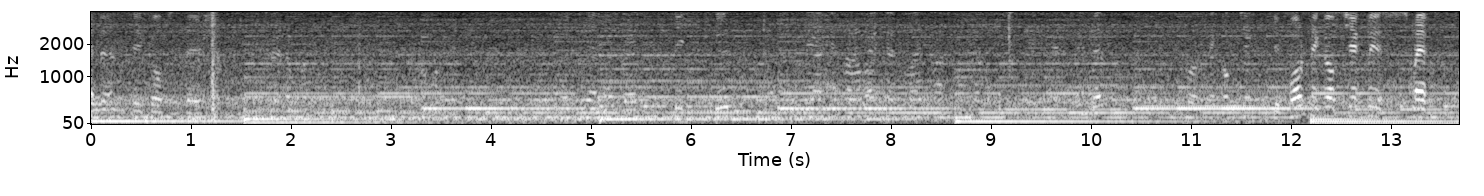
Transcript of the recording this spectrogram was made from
11, take off station. Before takeoff checklist, maps,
